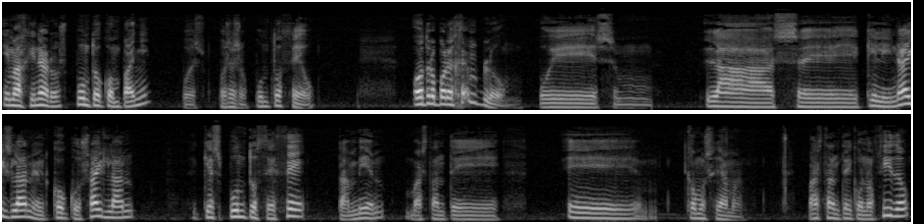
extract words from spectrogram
imaginaros, punto pues, pues eso, punto .co. Otro, por ejemplo, pues mm, las eh, Killing Island, el Cocos Island, que es punto .cc también, bastante, eh, ¿cómo se llama? Bastante conocido.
